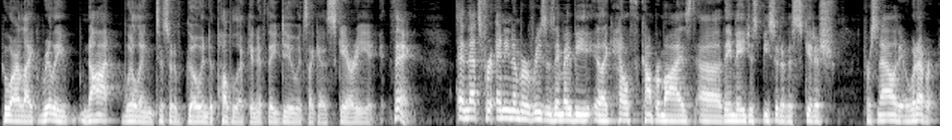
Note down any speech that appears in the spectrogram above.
who are like really not willing to sort of go into public. And if they do, it's like a scary thing. And that's for any number of reasons. They may be like health compromised. Uh, they may just be sort of a skittish personality or whatever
